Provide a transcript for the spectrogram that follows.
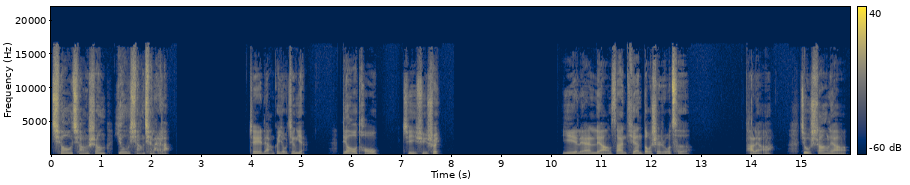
敲墙声又响起来了。这两个有经验，掉头继续睡。一连两三天都是如此，他俩就商量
